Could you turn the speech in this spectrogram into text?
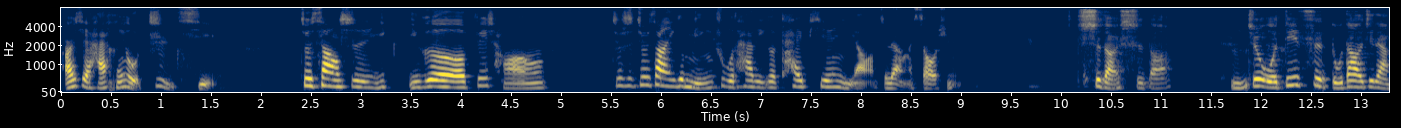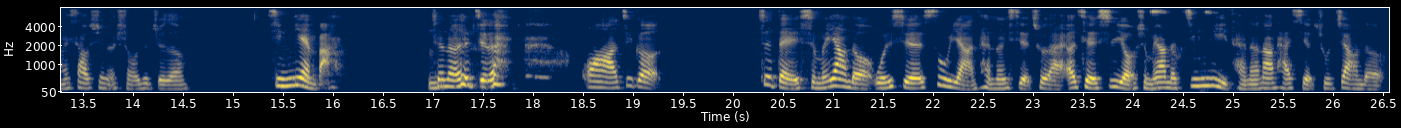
而且还很有志气，就像是一一个非常就是就像一个名著它的一个开篇一样。这两个校训。是的，是的，嗯，就我第一次读到这两个校训的时候，就觉得惊艳吧，真的是觉得哇，这个这得什么样的文学素养才能写出来，而且是有什么样的经历才能让他写出这样的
